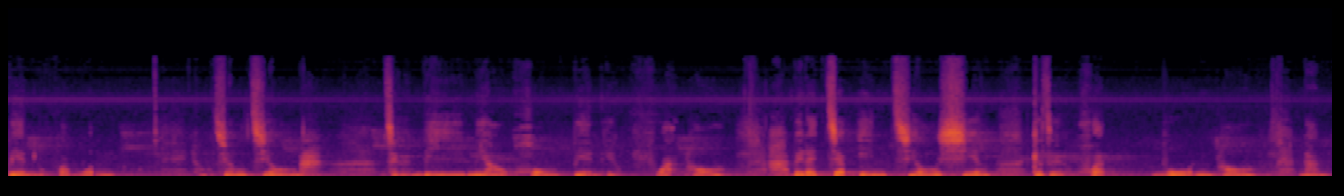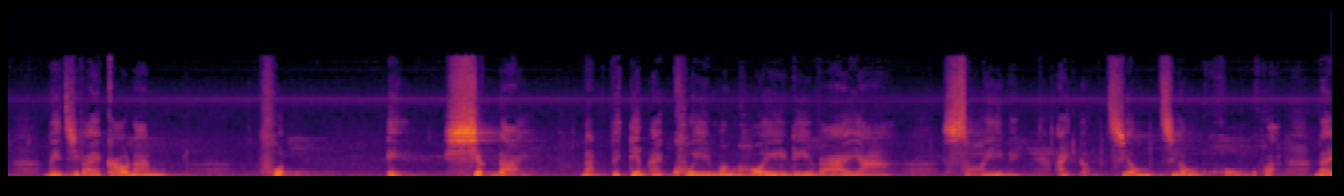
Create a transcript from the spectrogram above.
便法门。用种种啊，这个微妙方便的法吼，啊，要来接引众生，叫做法门吼。要入来到咱佛的室内，咱必定爱开门互伊入来呀。所以呢，爱用种种方法来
